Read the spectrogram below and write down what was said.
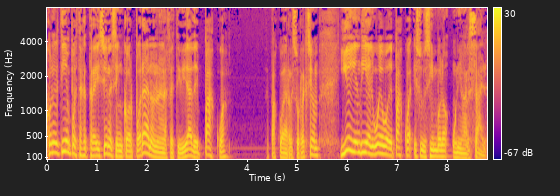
Con el tiempo estas tradiciones se incorporaron a la festividad de Pascua, de Pascua de Resurrección, y hoy en día el huevo de Pascua es un símbolo universal.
